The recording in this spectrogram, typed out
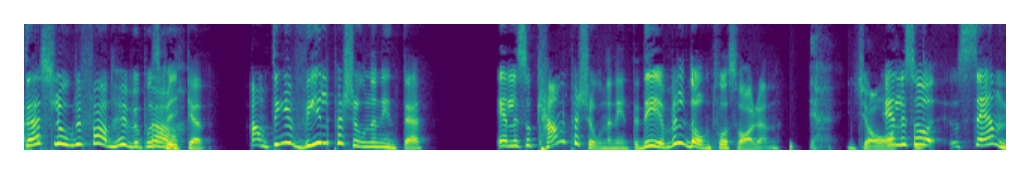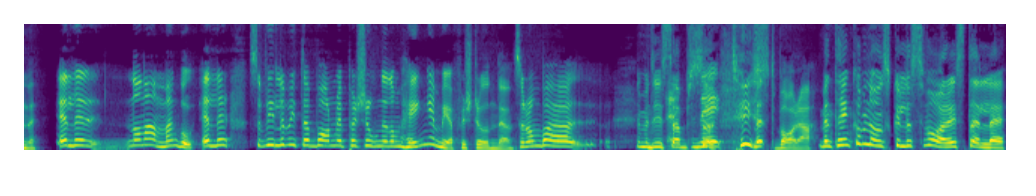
Där slog du fan huvudet på Ja. spiken. Antingen vill personen inte, eller så kan personen inte. Det är väl de två svaren. Ja. Eller så sen, eller någon annan gång. Eller så vill de inte ha barn med personen de hänger med för stunden. Så de bara... Nej, men det är så absurt. Nej, tyst bara! Men tänk om någon skulle svara istället,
